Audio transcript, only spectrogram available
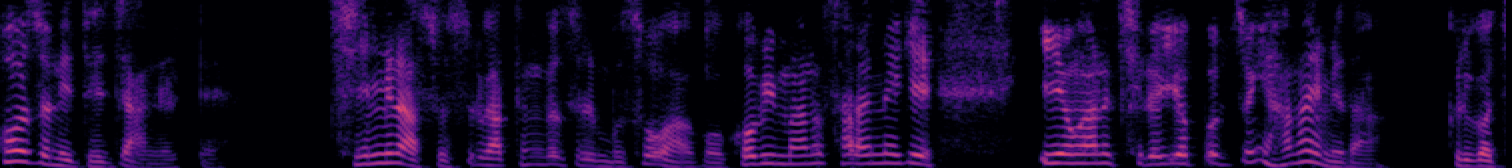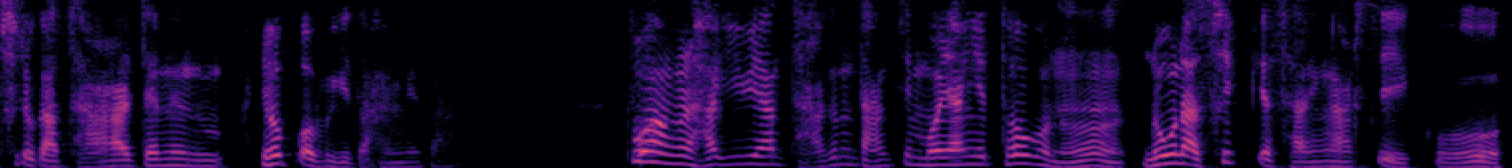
호전이 되지 않을 때 침이나 수술 같은 것을 무서워하고 겁이 많은 사람에게 이용하는 치료 요법 중의 하나입니다. 그리고 치료가 잘 되는 요법이기도 합니다. 부항을 하기 위한 작은 단지 모양의 도구는 누구나 쉽게 사용할 수 있고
